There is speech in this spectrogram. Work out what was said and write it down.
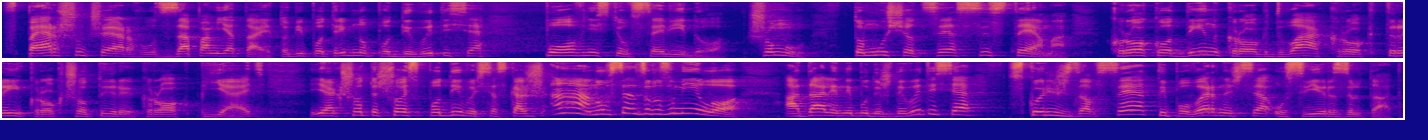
В першу чергу запам'ятай, тобі потрібно подивитися повністю все відео. Чому? Тому що це система. Крок 1, крок 2, крок 3, крок 4, крок 5. І Якщо ти щось подивишся, скажеш, а, ну все зрозуміло, а далі не будеш дивитися, скоріш за все, ти повернешся у свій результат.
